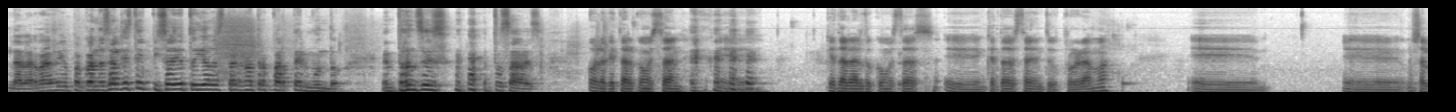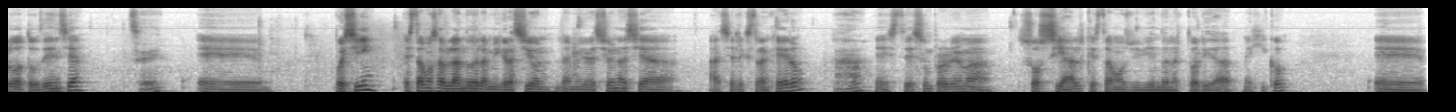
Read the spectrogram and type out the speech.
La verdad, sí, para cuando salga este episodio, tú y yo vas a estar en otra parte del mundo. Entonces, tú sabes. Hola, ¿qué tal? ¿Cómo están? Eh, ¿Qué tal, Aldo? ¿Cómo estás? Eh, encantado de estar en tu programa. Eh, eh, un saludo a tu audiencia. Sí. Eh, pues sí, estamos hablando de la migración, la migración hacia, hacia el extranjero. Este es un problema social que estamos viviendo en la actualidad, México. Eh,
